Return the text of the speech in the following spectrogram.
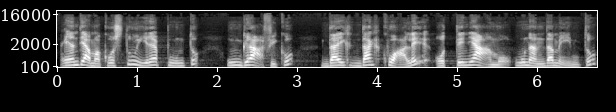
E andiamo a costruire appunto un grafico dal, dal quale otteniamo un andamento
